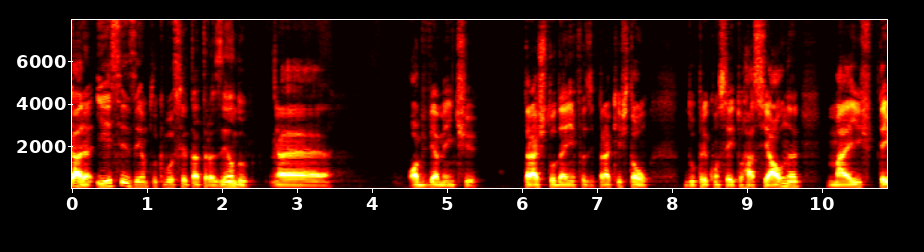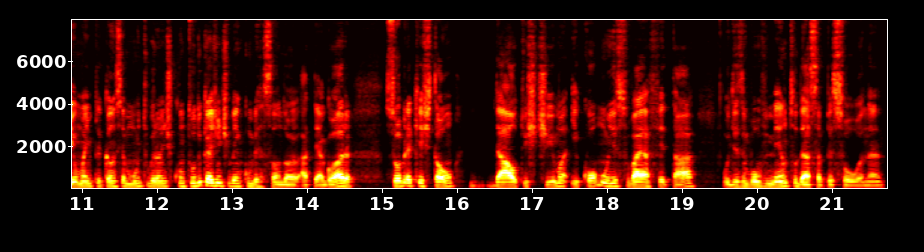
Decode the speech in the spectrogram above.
Cara, e esse exemplo que você está trazendo, é, obviamente, traz toda a ênfase para a questão do preconceito racial, né? Mas tem uma implicância muito grande com tudo que a gente vem conversando até agora sobre a questão da autoestima e como isso vai afetar o desenvolvimento dessa pessoa, né?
